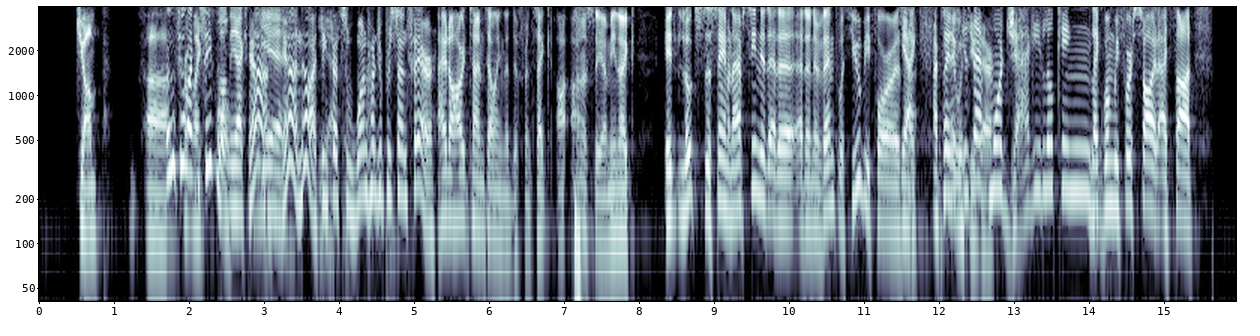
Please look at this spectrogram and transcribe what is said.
jump. Uh, doesn't feel from, like, a sequel. on the Xbox. Yeah, Yeah. yeah, no, I think Yeah. that's 100 percent fair. I had a hard time telling the difference. Like honestly, I mean, like it looks the same, and I've seen it at a at an event with you before. I was Yeah, like, I played is it with Is you that there. more jaggy looking? Mm-hmm. Like when we first saw it, I thought.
